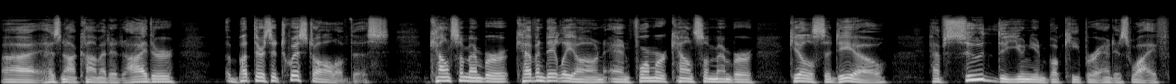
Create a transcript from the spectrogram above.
uh, has not commented either. But there's a twist to all of this. Councilmember Kevin De Leon and former Councilmember Gil Cedillo have sued the union bookkeeper and his wife,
